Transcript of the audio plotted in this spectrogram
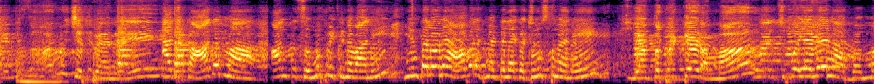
ఎన్నిసార్లు చెప్పానే? అది కాదమ్మా అంత సొమ్ము పెట్టిన వాని ఇంతలోనే ఆవలకు నెట్టలేక చూస్తున్నానే? ఎంత పెట్టాడమ్మా? మర్చిపోయావే నా బొమ్మ.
